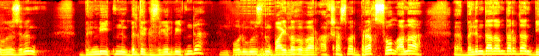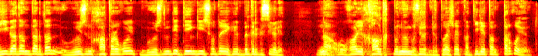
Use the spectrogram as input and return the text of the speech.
Өзінің білмейтінін білдіргісі келмейтін да оның өзінің байлығы бар ақшасы бар. Бірақ сол ана ә, білімді адамдардан биік адамдардан өзін қатар қойып өзінің де деңгейі сондай екенін білдіргісі келеді. Мына рухани қалдықпен өмір сүретіндер былайша айтқанда дилетанттар ғой енді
